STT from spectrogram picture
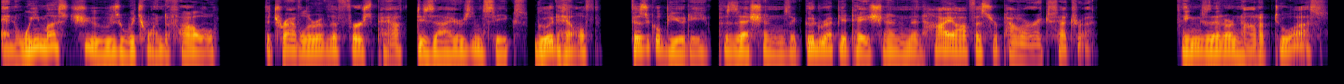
and we must choose which one to follow. The traveler of the first path desires and seeks good health, physical beauty, possessions, a good reputation, and high office or power, etc. Things that are not up to us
